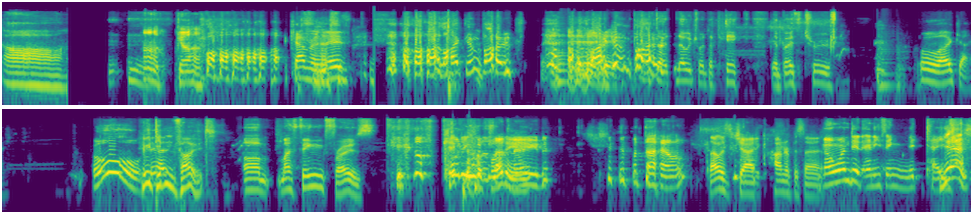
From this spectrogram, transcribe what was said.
Oh, Oh god. oh, Cameron is. Oh, I like them both. I like them both. I don't know which one to pick. They're both true. Oh, okay. Oh, who didn't vote? Um, my thing froze. Kick the Kick footy. the What does footy. that mean? what the hell? That was Jake, hundred percent. No one did anything Nick Cage. Yes,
